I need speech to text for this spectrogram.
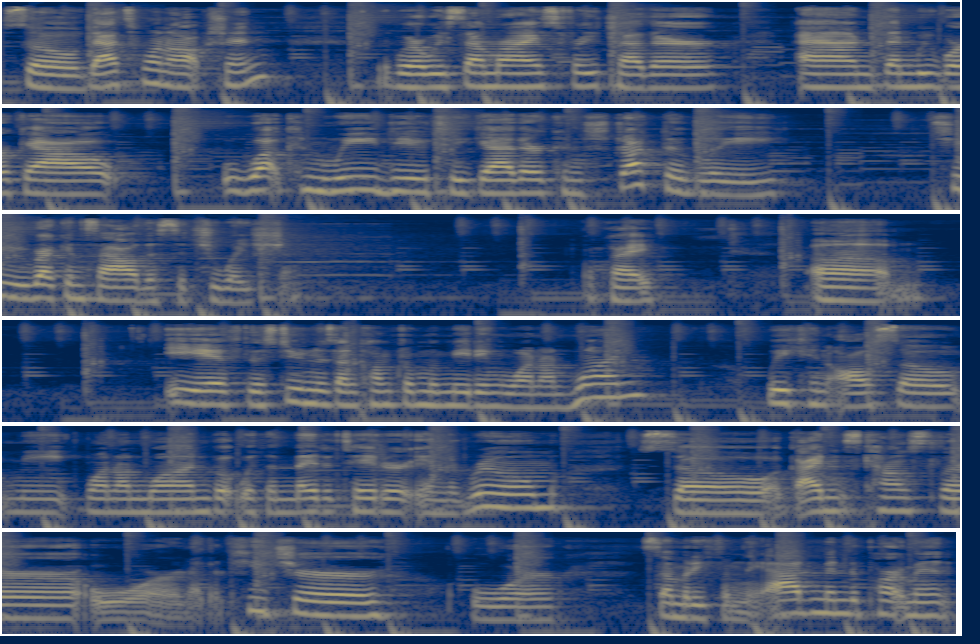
So that's one option where we summarize for each other and then we work out what can we do together constructively to reconcile the situation. Okay? Um, if the student is uncomfortable meeting one on one, we can also meet one on one but with a meditator in the room. So, a guidance counselor or another teacher or somebody from the admin department,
